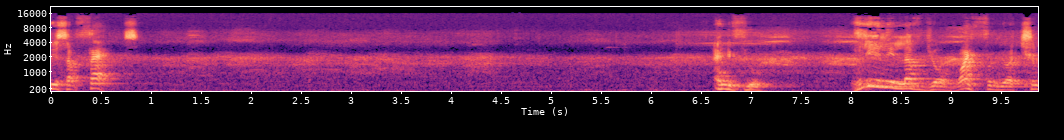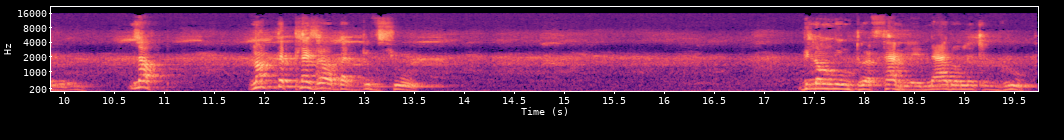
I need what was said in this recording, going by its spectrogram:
These are facts. And if you really loved your wife and your children, loved, not the pleasure that gives you belonging to a family, narrow little group,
